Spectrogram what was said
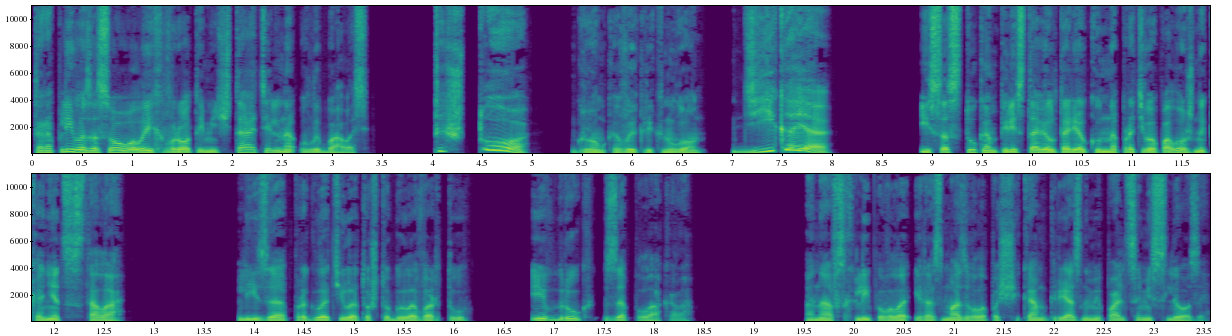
торопливо засовывала их в рот и мечтательно улыбалась. «Ты что?» — громко выкрикнул он. «Дикая?» И со стуком переставил тарелку на противоположный конец стола. Лиза проглотила то, что было во рту, и вдруг заплакала. Она всхлипывала и размазывала по щекам грязными пальцами слезы.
